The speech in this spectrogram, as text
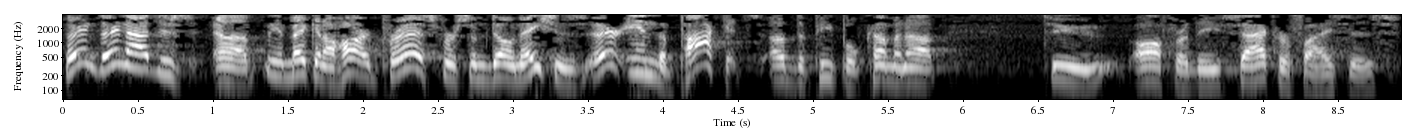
They're, they're not just uh, making a hard press for some donations. They're in the pockets of the people coming up to offer these sacrifices.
